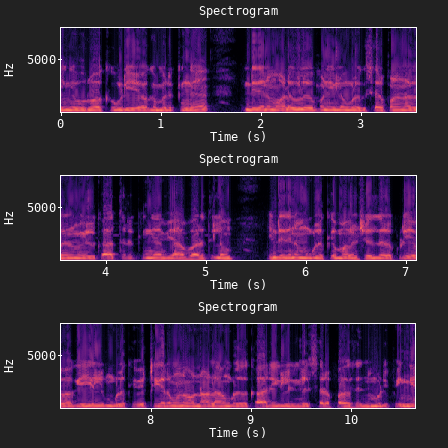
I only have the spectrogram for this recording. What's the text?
நீங்கள் உருவாக்கக்கூடிய யோகம் இருக்குங்க. இன்றைய தினம் அலுவலக பணியில் உங்களுக்கு சிறப்பான நல்ல நன்மைகள் காத்திருக்குங்க. வியாபாரத்திலும் இன்றைய தினம் உங்களுக்கு மகிழ்ச்சியில் தரக்கூடிய வகையில் உங்களுக்கு வெற்றிகரமான ஒரு நாளாக உங்களுக்கு காரியங்களை நீங்கள் சிறப்பாக செஞ்சு முடிப்பீங்க.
